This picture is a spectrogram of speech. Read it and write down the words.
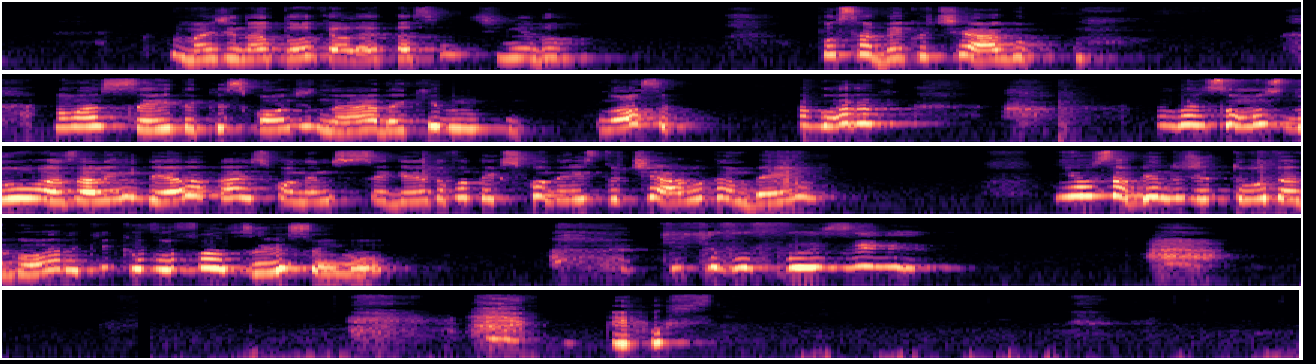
Imagina a dor que ela deve estar tá sentindo por saber que o Tiago não aceita, que esconde nada, que. Nossa, agora. Agora somos duas. Além dela tá escondendo esse segredo, eu vou ter que esconder isso do Tiago também. E eu sabendo de tudo agora, o que, que eu vou fazer, Senhor? O que, que eu vou fazer? Deus.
